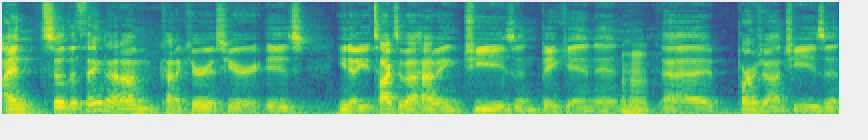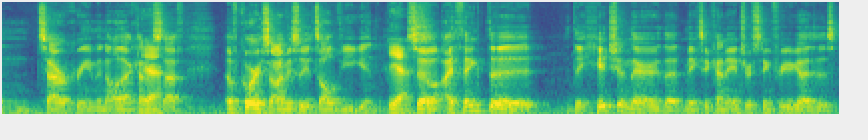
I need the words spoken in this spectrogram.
And so the thing that I'm kind of curious here is, you know, you talked about having cheese and bacon and Mm-hmm. uh, Parmesan cheese and sour cream and all that kind of stuff. Of course, obviously, it's all vegan. Yeah. So I think the the hitch in there that makes it kind of interesting for you guys is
